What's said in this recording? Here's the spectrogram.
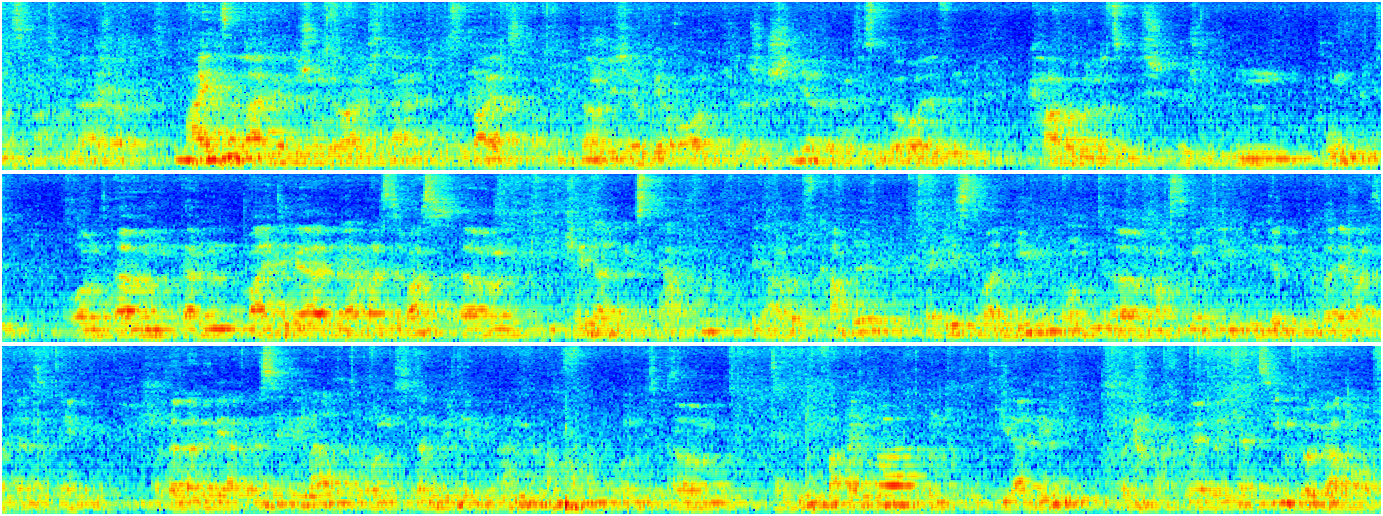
was machen. Also eins allein hätte schon gereicht, nein, ich musste beides machen. Dann habe ich irgendwie auch ordentlich recherchiert, habe ein bisschen geholfen, kam aber nur zu einem bestimmten Punkt. Und ähm, dann meinte er, ja, weißt du was, ähm, ich kenne einen Experten, den Adolf Kappel, da gehst du mal hin und äh, machst mit ihm ein Interview, weil der weiß nicht, was hängen. Und dann hat er die Adresse genannt und dann habe ich den angerufen und ähm, Termin vereinbart und die dahin und ich mache mir, ich habe Teambürger auf.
